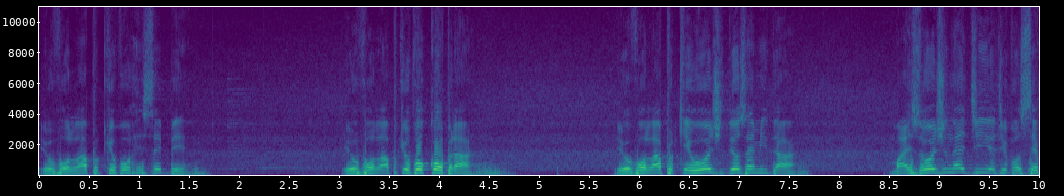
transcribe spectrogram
Eu vou lá porque eu vou receber. Eu vou lá porque eu vou cobrar. Eu vou lá porque hoje Deus vai me dar. Mas hoje não é dia de você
